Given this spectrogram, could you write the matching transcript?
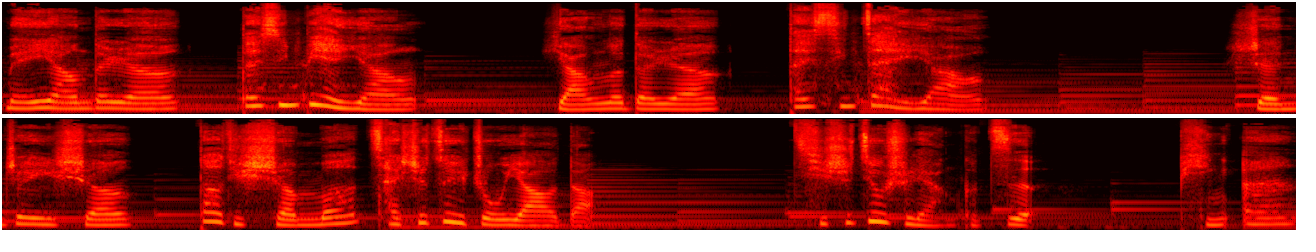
没阳的人担心变阳，阳了的人担心再阳。人这一生到底什么才是最重要的？其实就是两个字：平安。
